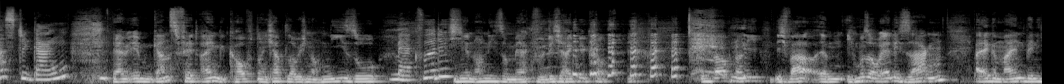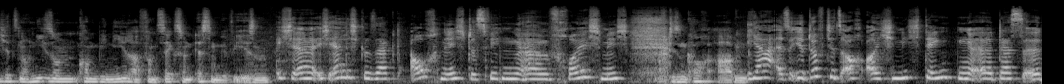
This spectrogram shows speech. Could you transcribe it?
erste Gang. Wir haben eben ganz fett eingekauft und ich habe, glaube ich, noch nie so Merkwürdig. mir noch nie so merkwürdig eingekauft. Ich war auch noch nie, ich war, ähm, ich muss auch ehrlich sagen, allgemein bin ich jetzt noch nie so ein Kombinierer von Sex und Essen gewesen. Ich, äh, ich ehrlich gesagt auch nicht. Deswegen äh, freue ich mich, Auf diesen Kochabend. Ja, also ihr dürft jetzt auch euch nicht denken, äh, dass, äh,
